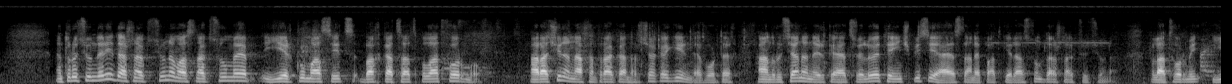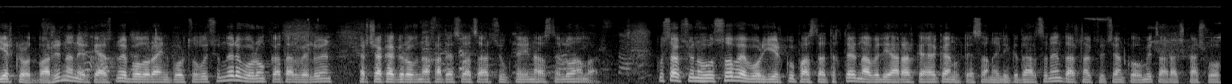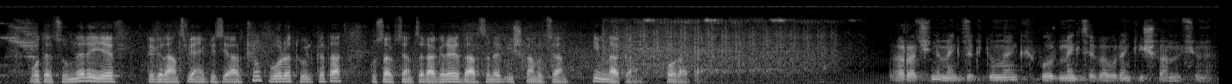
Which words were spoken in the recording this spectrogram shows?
Ընտրությունների դաշնակցությունը մասնակցում է երկու մասից բաղկացած պլատֆորմով։ Առաջինը նախընտրական հրճակագիրն է, որտեղ հանրությանը ներկայացվելու է, թե ինչպիսի Հայաստան է պատկերացնում դաշնակցությունը։ Պլատֆորմի երկրորդ բաժինը ներկայացնում է բոլոր այն գործողությունները, որոնք կատարվելու են հրճակագրով նախատեսված արդյունքներին հասնելու համար։ Կուսակցությունը հուսով է, որ երկու փաստաթղթերն ավելի առարկայական ու տեսանելի կդարձնեն դաշնակցության կողմից առաջ քաշվող մոտեցումները եւ կգրանցվի այնպիսի արդյունք, որը թույլ կտա կուսակցության ծրագրերը դարձնել իշխանության հիմնական խորատար առաջինը մենք ձգտում ենք, որ մենք ձևավորենք իշխանությունը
